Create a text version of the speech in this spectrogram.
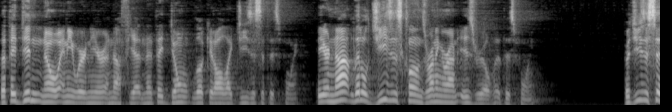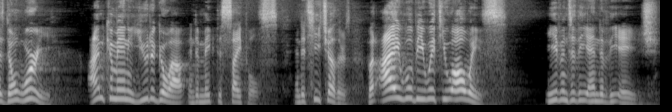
That they didn't know anywhere near enough yet, and that they don't look at all like Jesus at this point. They are not little Jesus clones running around Israel at this point. But Jesus says, Don't worry. I'm commanding you to go out and to make disciples and to teach others. But I will be with you always, even to the end of the age.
